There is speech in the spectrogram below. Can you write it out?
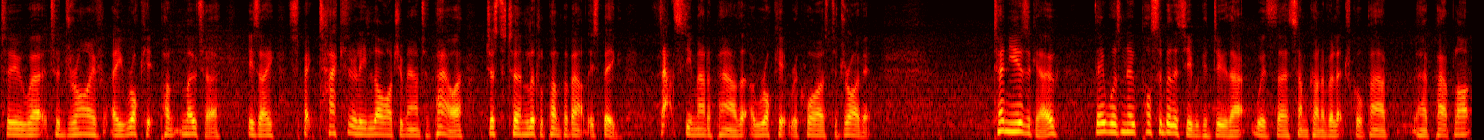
to uh, to drive a rocket pump motor is a spectacularly large amount of power just to turn a little pump about this big. That's the amount of power that a rocket requires to drive it. Ten years ago, there was no possibility we could do that with uh, some kind of electrical power uh, power plant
